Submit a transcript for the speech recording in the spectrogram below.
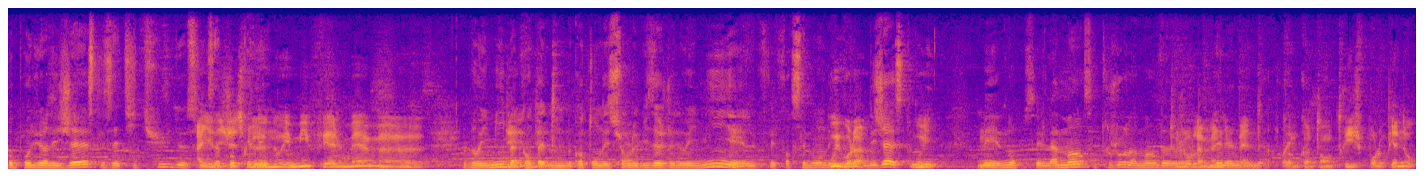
reproduire les gestes, les attitudes, se ah, Il y a des gestes que Noémie fait elle-même Noémie, bah, Des- quand, des- elle- quand on est sur le visage de Noémie, elle fait forcément des, Oui, voilà. des gestes, oui. Oui. Mais non, c'est la main, c'est toujours la main de Toujours la main du d'Hélène peintre, Bellemare, ouais. comme quand on triche pour le piano.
